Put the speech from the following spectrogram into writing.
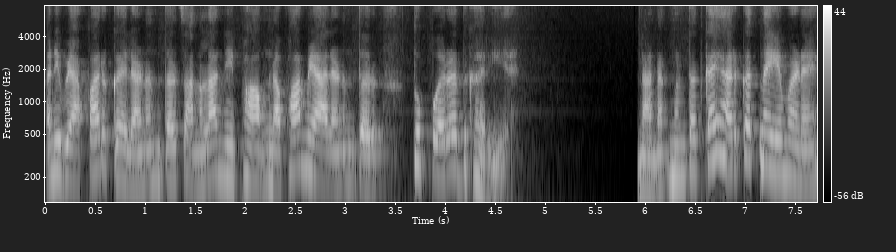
आणि व्यापार केल्यानंतर चांगला निफा नफा मिळाल्यानंतर तू परत घरी ये. नानक म्हणतात काही हरकत नाही आहे म्हणे.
